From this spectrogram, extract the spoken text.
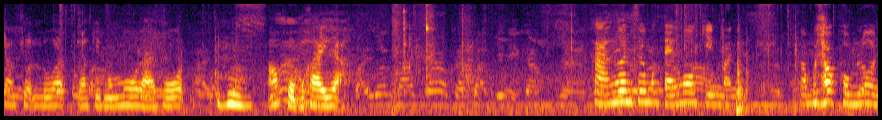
เราสวดลวด เรากินมะม่วงหลายโพด เอ้าผมใครอะ หาเงินซื้อมังแตงโมกินบัดเนี่ยเอาบ่อยากผมหล่น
